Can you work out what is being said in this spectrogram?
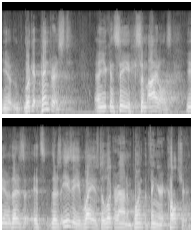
You know, look at Pinterest and you can see some idols. You know, there's, it's, there's easy ways to look around and point the finger at culture.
